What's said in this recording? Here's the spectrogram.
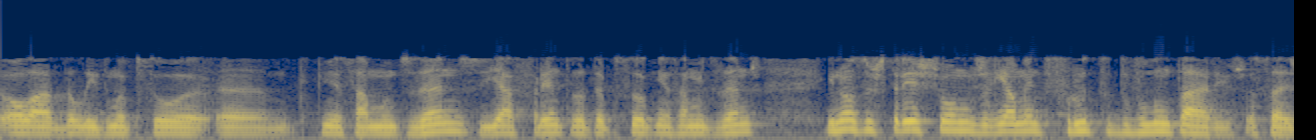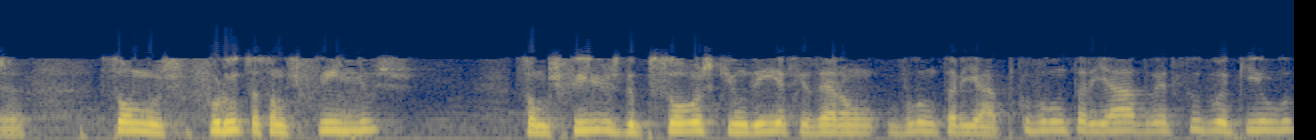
ao lado dali de uma pessoa uh, que conheço há muitos anos e à frente de outra pessoa que conheço há muitos anos, e nós os três somos realmente fruto de voluntários, ou seja, somos frutos, ou somos filhos Somos filhos de pessoas que um dia fizeram voluntariado, porque o voluntariado é tudo aquilo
